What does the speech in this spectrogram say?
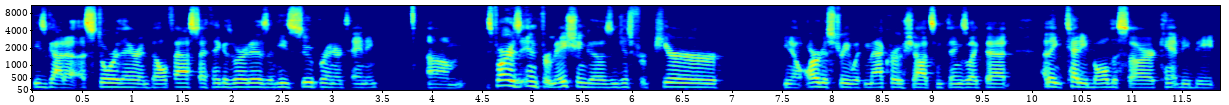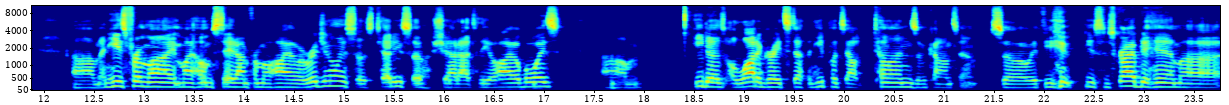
he's got a, a, store there in Belfast, I think is where it is, and he's super entertaining. Um, as far as information goes, and just for pure you know artistry with macro shots and things like that. I think Teddy Baldassarre can't be beat. Um, and he's from my my home state. I'm from Ohio originally, so is Teddy. So shout out to the Ohio boys. Um, he does a lot of great stuff and he puts out tons of content. So if you if you subscribe to him, uh,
